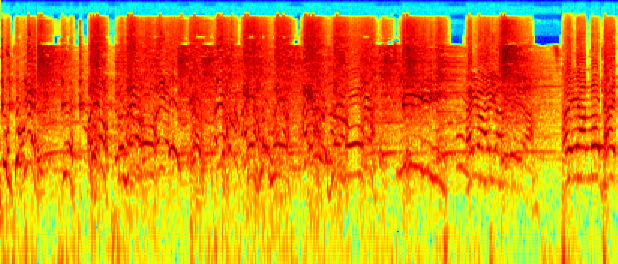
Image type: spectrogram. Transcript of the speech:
不走，爹，哎呀，哎呀，哎呀，哎呀，哎呀，哎呀，哎呀，哎呀，哎呀，咦，哎呀，哎呀，哎呀，哎呀，老太太，这大相公借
